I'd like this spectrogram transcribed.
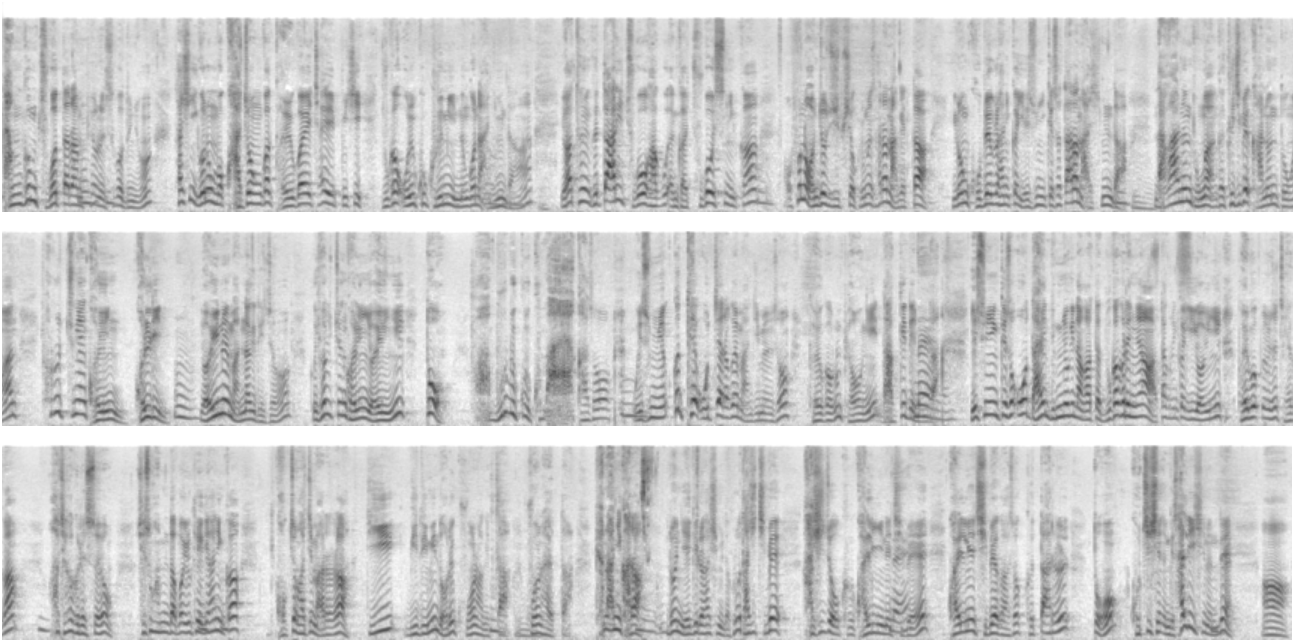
방금 죽었다라는 표현을 쓰거든요. 사실 이거는 뭐 과정과 결과의 차이일 뿐이지 누가 옳고 그름이 있는 건 아닙니다. 여하튼 그 딸이 죽어가고, 그러니까 죽었으니까 어, 손을 얹어 주십시오. 그러면 살아나겠다. 이런 고백을 하니까 예수님께서 따라 나십니다. 나가는 동안, 그러니까 그 집에 가는 동안 혈우증에 거인, 걸린 여인을 만나게 되죠. 그 혈우증에 걸린 여인이 또 아, 무릎을 꿇고 막 가서 예수님의 끝에 옷자락을 만지면서 결과로는 병이 낫게 됩니다. 네, 네. 예수님께서 어 나의 능력이 나갔다. 누가 그랬냐? 딱 그러니까 이 여인이 벌벌면서 제가 아 제가 그랬어요. 죄송합니다. 뭐 이렇게 얘기하니까 걱정하지 말아라. 네 믿음이 너를 구원하겠다. 구원하였다. 편안히 가라. 이런 얘기를 하십니다. 그리고 다시 집에 가시죠. 그 관리인의 네. 집에. 관리인의 집에 가서 그 딸을 또 고치시는 게 살리시는데 어.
